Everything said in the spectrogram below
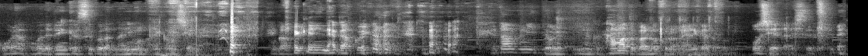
俺はここで勉強することは何もないかもしれない。逆になんか学校行かない下手に行って俺なんか釜とかろくろのやり方を教えたりしてて。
